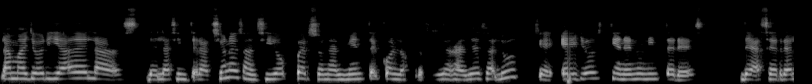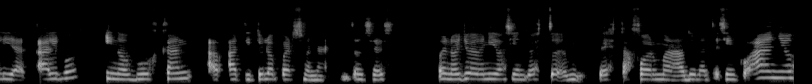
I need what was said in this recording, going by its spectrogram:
la mayoría de las, de las interacciones han sido personalmente con los profesionales de salud, que ellos tienen un interés de hacer realidad algo y nos buscan a, título personal. Entonces, bueno, yo he venido haciendo esto de, esta forma durante cinco años,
